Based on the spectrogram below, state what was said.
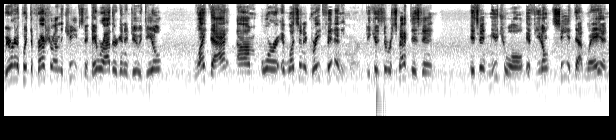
we were going to put the pressure on the Chiefs that they were either going to do a deal like that um, or it wasn't a great fit anymore because the respect isn't isn't mutual if you don't see it that way. And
